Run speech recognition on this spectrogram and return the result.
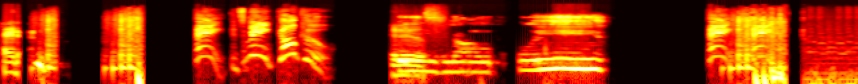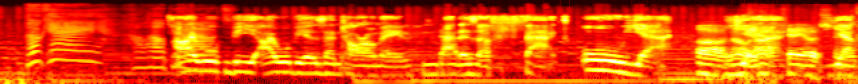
Hayden? Hey, it's me, Goku! It Please, no, please. Hey, hey! Okay, I'll help you I out. will be. I will be a Zentaro main. That is a fact. Oh yeah. Oh no, Yeah. not KO. shit. Yep.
